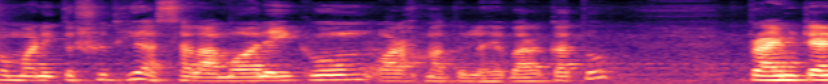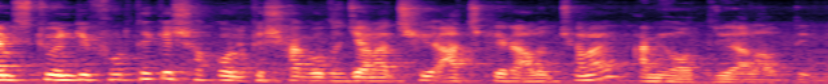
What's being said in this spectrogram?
সম্মানিত সুধী, আসসালামু আলাইকুম ওরহমতুল্লাহ বারাকাতু। প্রাইম টাইমস টোয়েন্টি ফোর থেকে সকলকে স্বাগত জানাচ্ছি আজকের আলোচনায়, আমি অদ্রি আলাউদ্দিন।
